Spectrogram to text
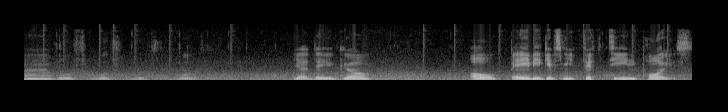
Uh, wolf, wolf, wolf. Yeah, there you go. Oh, baby, gives me 15 poise.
